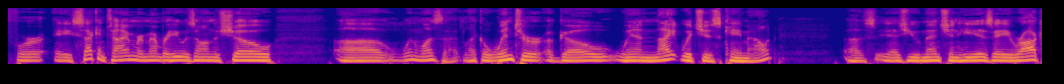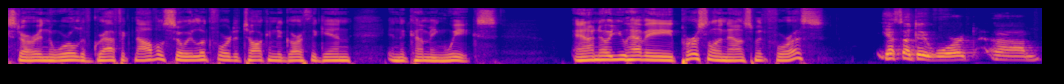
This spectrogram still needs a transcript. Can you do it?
for a second time. Remember, he was on the show. Uh, when was that? Like a winter ago when Night Witches came out. Uh, as you mentioned, he is a rock star in the world of graphic novels. So we look forward to talking to Garth again in the coming weeks. And I know you have a personal announcement for us. Yes, I do, Ward. Um,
